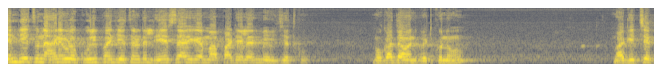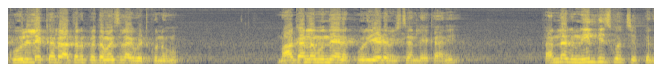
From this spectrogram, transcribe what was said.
ఏం చేస్తున్నా? ఆయన కూడా కూలి పని చేస్తున్నట్టు లేసారిగా మా పటేలని మేము ఇచ్చేతుకు మొగద్దామని పెట్టుకున్నాము మాకు ఇచ్చే కూలి లెక్కలు అతను పెద్ద మనిషిలాగా పెట్టుకున్నాము మా కళ్ళ ముందే ఆయన కూలి చేయడం ఇష్టం లేక అని కళ్ళకు నీళ్ళు తీసుకొని చెప్పాను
